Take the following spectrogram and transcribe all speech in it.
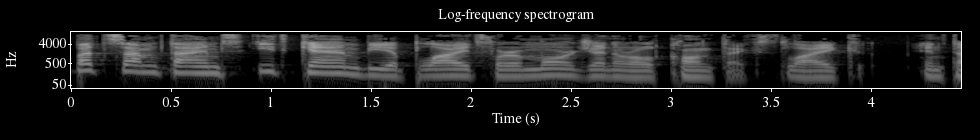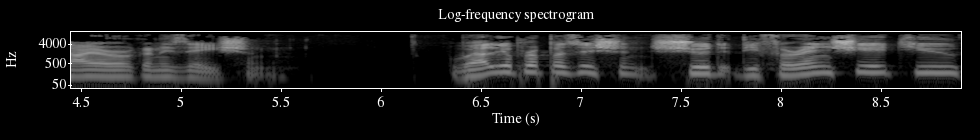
but sometimes it can be applied for a more general context, like entire organization. Value proposition should differentiate you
